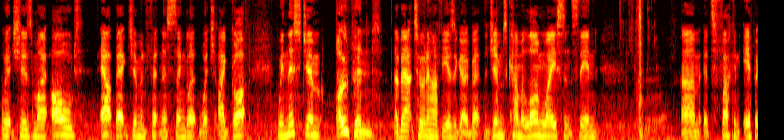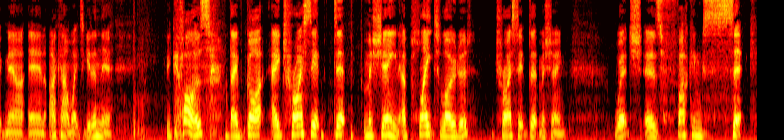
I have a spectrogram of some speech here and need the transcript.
which is my old Outback Gym and Fitness singlet, which I got when this gym opened about two and a half years ago. But the gym's come a long way since then. Um, it's fucking epic now, and I can't wait to get in there because they've got a tricep dip machine, a plate loaded tricep dip machine, which is fucking sick.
